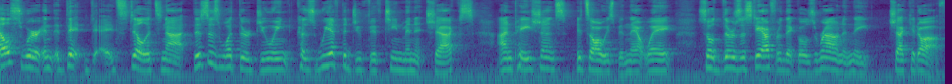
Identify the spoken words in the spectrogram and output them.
elsewhere and still it's not. This is what they're doing because we have to do 15 minute checks on patients. It's always been that way. So there's a staffer that goes around and they check it off.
